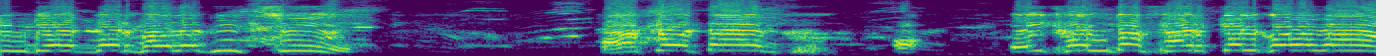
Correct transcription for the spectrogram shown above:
ইন্ডিয়ানদের বলে দিচ্ছি অতটা এইখানটা সার্কেল করে দাও।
